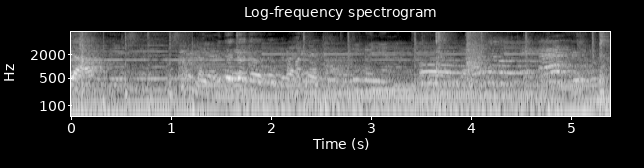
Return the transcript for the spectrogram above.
Iya. Itu itu itu itu. Dinonya. Halo.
